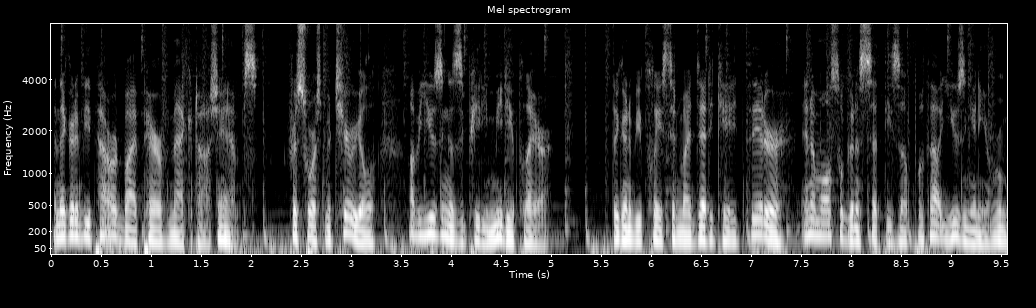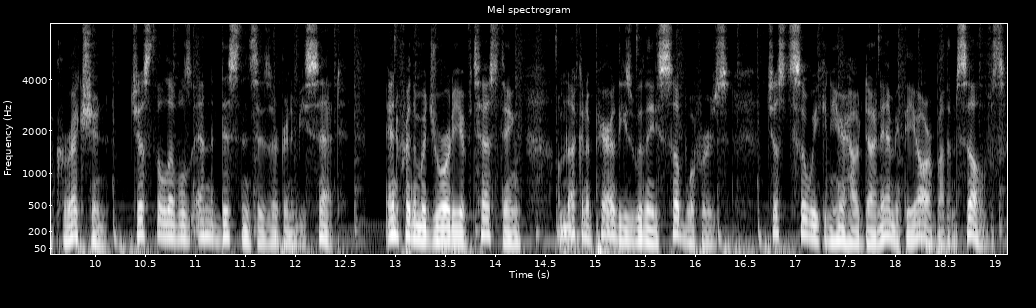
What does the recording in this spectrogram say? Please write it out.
and they're going to be powered by a pair of McIntosh amps. For source material, I'll be using a Zappiti media player. They're going to be placed in my dedicated theater, and I'm also going to set these up without using any room correction. Just the levels and the distances are going to be set. And for the majority of testing, I'm not going to pair these with any subwoofers, just so we can hear how dynamic they are by themselves.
